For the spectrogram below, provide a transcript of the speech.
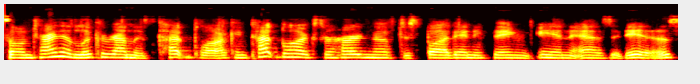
So I'm trying to look around this cut block, and cut blocks are hard enough to spot anything in as it is.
